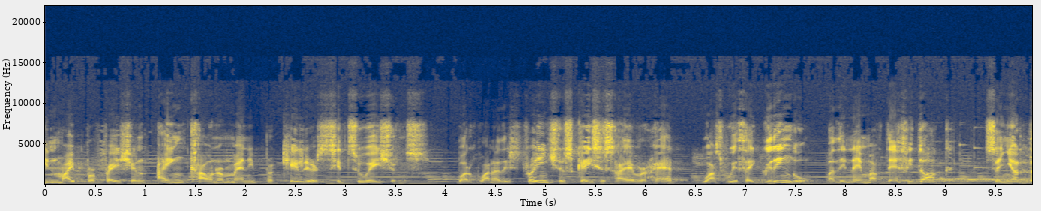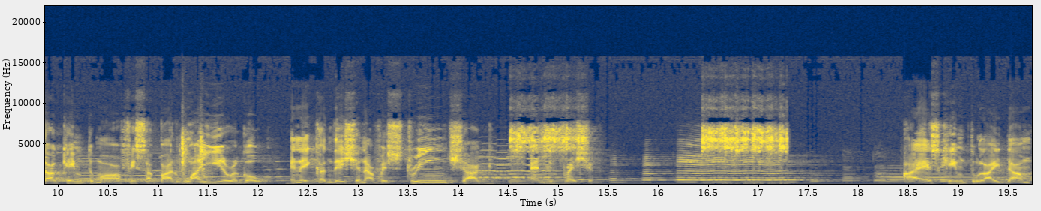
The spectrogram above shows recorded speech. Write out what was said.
In my profession, I encounter many peculiar situations. But one of the strangest cases I ever had was with a gringo by the name of Daffy Duck. Senor Duck came to my office about one year ago in a condition of extreme shock and depression. I asked him to lie down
